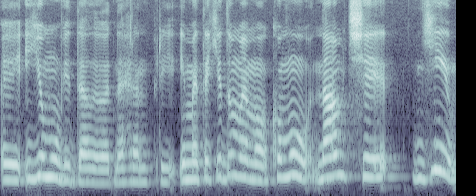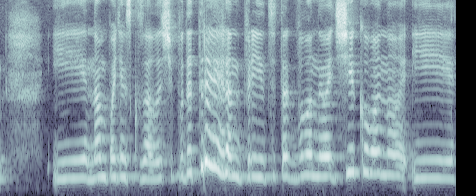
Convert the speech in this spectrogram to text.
Е, І йому віддали одне гран-прі. І ми такі думаємо, кому нам чи їм. І нам потім сказали, що буде три гран-прі. Це так було неочікувано і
